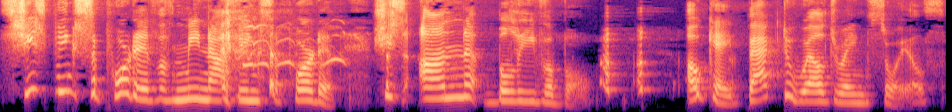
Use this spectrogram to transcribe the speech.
She's being supportive of me not being supportive. She's unbelievable. Okay, back to well drained soils.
